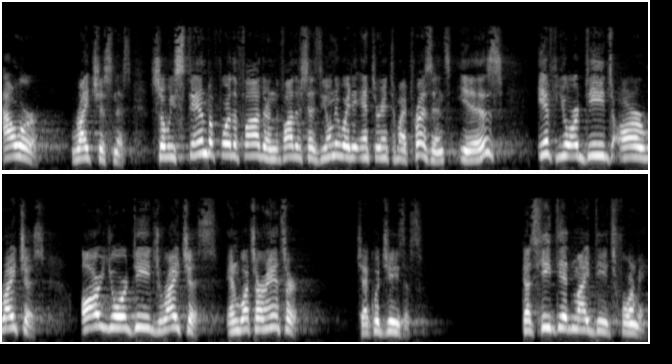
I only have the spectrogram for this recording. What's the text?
our righteousness. So we stand before the Father, and the Father says, the only way to enter into my presence is if your deeds are righteous. Are your deeds righteous? And what's our answer? Check with Jesus. Because he did my deeds for me.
